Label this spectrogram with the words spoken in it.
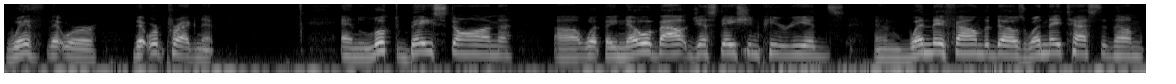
with that were that were pregnant, and looked based on uh, what they know about gestation periods and when they found the does, when they tested them,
